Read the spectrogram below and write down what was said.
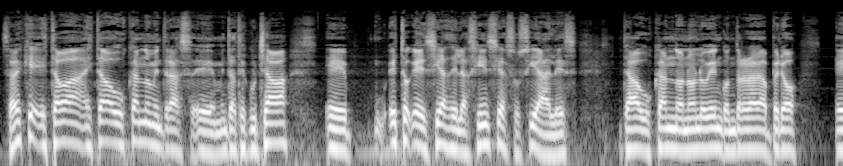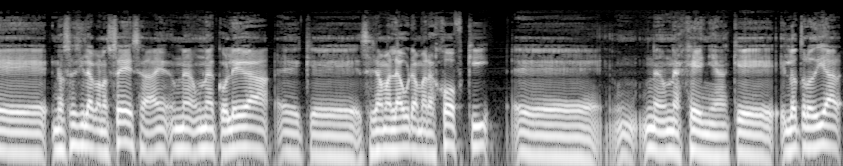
Sabes que estaba estaba buscando mientras eh, mientras te escuchaba eh, esto que decías de las ciencias sociales. Estaba buscando, no lo voy a encontrar ahora, pero eh, no sé si la conoces, una, una colega eh, que se llama Laura Marajovsky, eh, una, genia, que el otro día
